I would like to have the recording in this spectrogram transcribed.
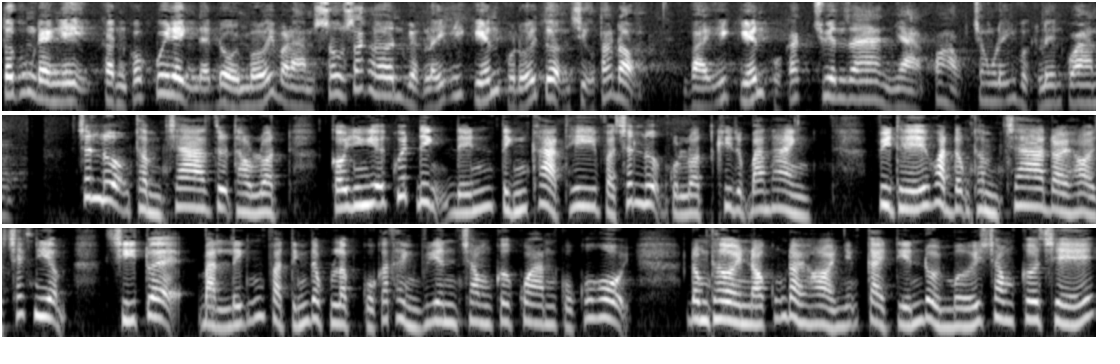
Tôi cũng đề nghị cần có quy định để đổi mới và làm sâu sắc hơn việc lấy ý kiến của đối tượng chịu tác động và ý kiến của các chuyên gia, nhà khoa học trong lĩnh vực liên quan. Chất lượng thẩm tra dự thảo luật có ý nghĩa quyết định đến tính khả thi và chất lượng của luật khi được ban hành. Vì thế, hoạt động thẩm tra đòi hỏi trách nhiệm, trí tuệ, bản lĩnh và tính độc lập của các thành viên trong cơ quan của Quốc hội. Đồng thời, nó cũng đòi hỏi những cải tiến đổi mới trong cơ chế,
